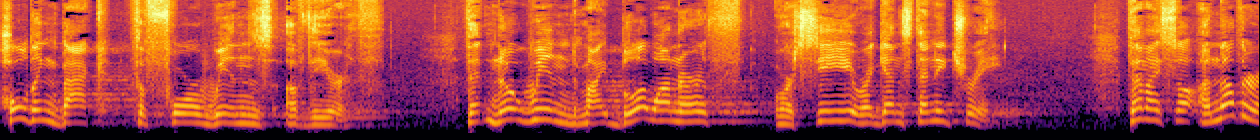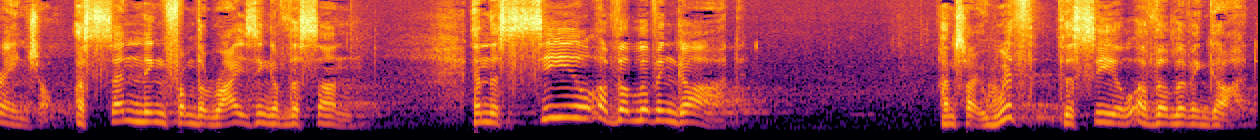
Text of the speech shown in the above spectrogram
holding back the four winds of the earth, that no wind might blow on earth or sea or against any tree. Then I saw another angel ascending from the rising of the sun, and the seal of the living God. I'm sorry, with the seal of the living God.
